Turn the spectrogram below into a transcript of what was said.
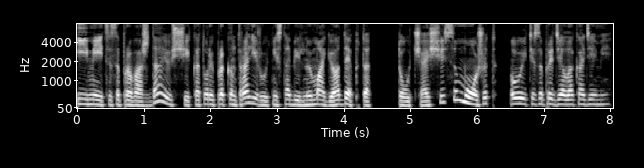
и имеется сопровождающий, который проконтролирует нестабильную магию адепта, то учащийся может выйти за пределы Академии.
